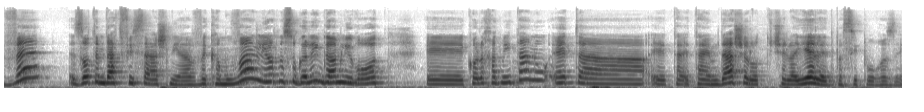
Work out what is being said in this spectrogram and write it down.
וזאת עמדת תפיסה השנייה, וכמובן להיות מסוגלים גם לראות אה, כל אחד מאיתנו את, ה, את, ה, את העמדה של, של הילד בסיפור הזה.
